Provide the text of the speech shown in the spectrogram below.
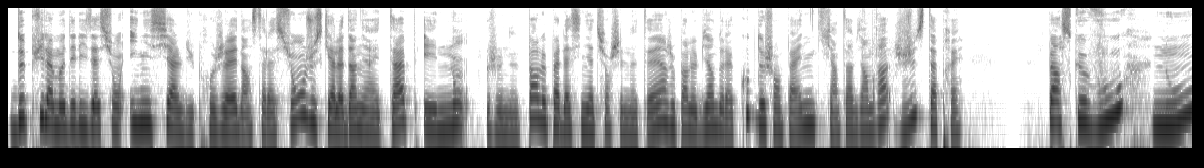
depuis la modélisation initiale du projet d'installation jusqu'à la dernière étape. Et non, je ne parle pas de la signature chez le notaire, je parle bien de la coupe de champagne qui interviendra juste après. Parce que vous, nous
